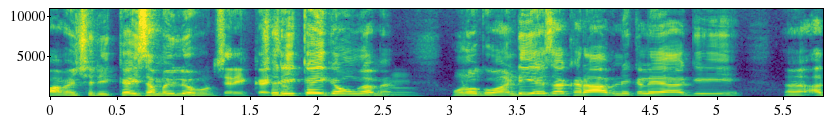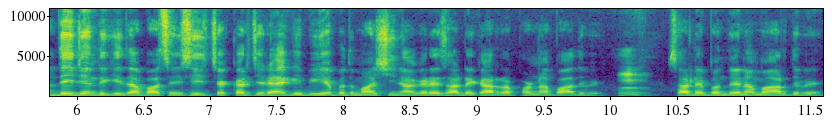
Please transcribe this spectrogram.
ਭਾਵੇਂ ਸ਼ਰੀਕਾ ਹੀ ਸਮਝ ਲਓ ਹੁਣ। ਸ਼ਰੀਕਾ ਹੀ ਕਹੂੰਗਾ ਮੈਂ। ਹੁਣ ਉਹ ਗਵਾਂਢੀ ਐਸਾ ਖਰਾਬ ਨਿਕਲਿਆ ਕਿ ਅੱਧੀ ਜ਼ਿੰਦਗੀ ਤਾਂ ਬਸ ਇਸੀ ਚੱਕਰ 'ਚ ਰਹਿ ਗਈ ਵੀ ਇਹ ਬਦਮਾਸ਼ੀ ਨਾ ਕਰੇ ਸਾਡੇ ਘਰ ਰਫੜ ਨਾ ਪਾ ਦੇਵੇ। ਸਾਡੇ ਬੰਦੇ ਨਾ ਮਾਰ ਦੇਵੇ।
